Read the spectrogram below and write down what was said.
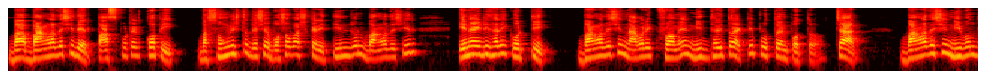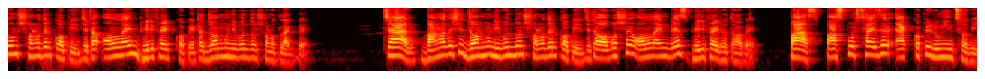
বা বাংলাদেশিদের পাসপোর্টের কপি বা সংশ্লিষ্ট দেশে বসবাসকারী তিনজন বাংলাদেশির এনআইডিধারী কর্তৃক বাংলাদেশি নাগরিক ফর্মে নির্ধারিত একটি প্রত্যয়নপত্র। চার, বাংলাদেশি নিবন্ধন সনদের কপি, যেটা অনলাইন ভেরিফাইড কপি, এটা জন্ম নিবন্ধন সনদ লাগবে। চার, বাংলাদেশি জন্ম নিবন্ধন সনদের কপি, যেটা অবশ্যই অনলাইন বেস ভেরিফাইড হতে হবে। পাঁচ পাসপোর্ট সাইজের এক কপি রঙিন ছবি।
